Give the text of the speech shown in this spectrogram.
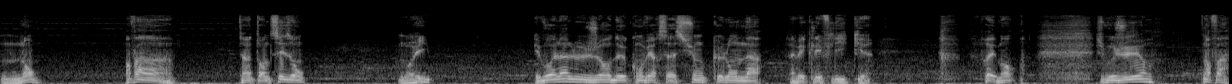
Non. Enfin, c'est un temps de saison. Oui. Et voilà le genre de conversation que l'on a avec les flics. Vraiment, je vous jure. Enfin,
